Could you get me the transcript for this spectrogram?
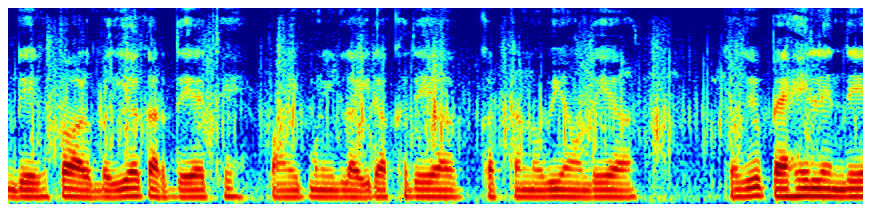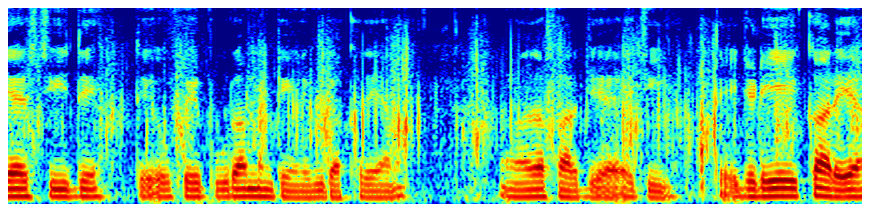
ਦੇਖਭਾਲ ਵਧੀਆ ਕਰਦੇ ਆ ਇੱਥੇ। ਪਾਣੀ ਪੂਣੀ ਲਾਈ ਰੱਖਦੇ ਆ, ਕੱਟਣ ਨੂੰ ਵੀ ਆਉਂਦੇ ਆ। ਕਿਉਂਕਿ ਉਹ ਪੈਸੇ ਲੈਂਦੇ ਆ ਇਸ ਚੀਜ਼ ਦੇ ਤੇ ਉਹ ਫੇਰ ਪੂਰਾ ਮੇਨਟੇਨ ਵੀ ਰੱਖਦੇ ਆ ਨਾ ਉਹਨਾਂ ਦਾ ਫਰਜ਼ ਹੈ ਇਹ ਚੀਜ਼। ਤੇ ਜਿਹੜੇ ਘਰ ਆ,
